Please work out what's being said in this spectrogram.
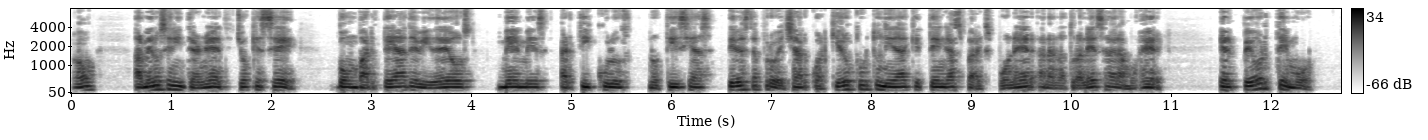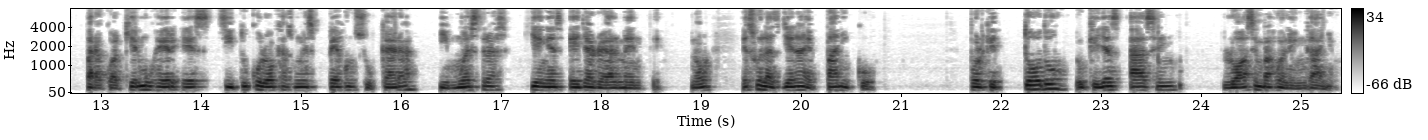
¿no? Al menos en internet, yo qué sé, bombardea de videos memes, artículos, noticias, debes de aprovechar cualquier oportunidad que tengas para exponer a la naturaleza de la mujer. El peor temor para cualquier mujer es si tú colocas un espejo en su cara y muestras quién es ella realmente, ¿no? Eso las llena de pánico, porque todo lo que ellas hacen lo hacen bajo el engaño,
